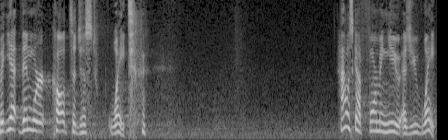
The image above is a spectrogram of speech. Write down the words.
But yet, then we're called to just wait. How is God forming you as you wait?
